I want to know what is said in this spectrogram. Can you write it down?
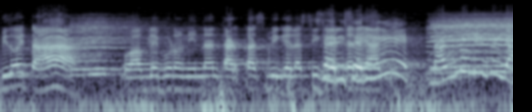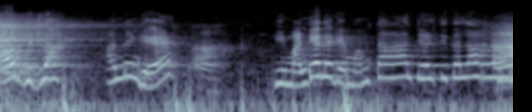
ಬಿದೋಯ್ತಾ ಹೋಗ್ಲಿ ಬಿಡು ನಿನ್ನ ತಡ್ಕಾಸ್ ಬಿಗೆಲ್ಲ ಸರಿ ಸಿಗರೇಟ್ ಸರಿ. ನನ್ನ ನಿಂದ ಯಾವ್ದು ಬಿಡ್ಲಾ? ಅಂದಂಗೆ ಈ ಮಂಡ್ಯದಾಗೆ ಮಮತಾ ಅಂತ ಹೇಳ್ತಿದ್ದಲ್ಲ? ಹಾ.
